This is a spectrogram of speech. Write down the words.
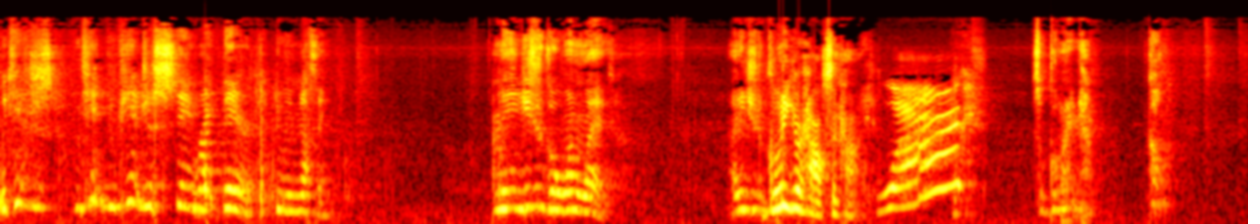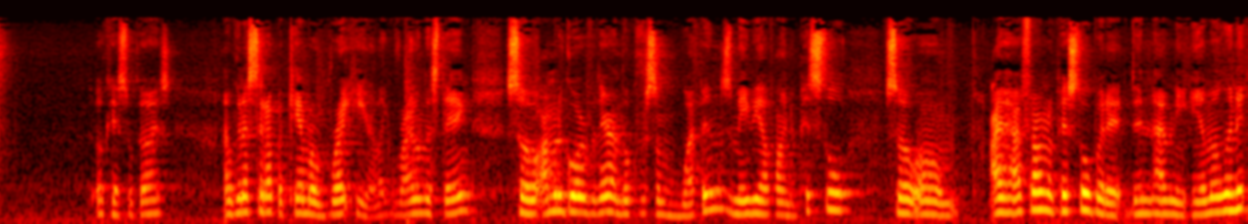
We can't just, we can't, you can't just stay right there doing nothing. I need you to go one way. I need you to go to your house and hide. What? So go right now. Go. Okay, so guys, I'm gonna set up a camera right here, like right on this thing. So I'm gonna go over there and look for some weapons. Maybe I'll find a pistol. So um, I have found a pistol, but it didn't have any ammo in it.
